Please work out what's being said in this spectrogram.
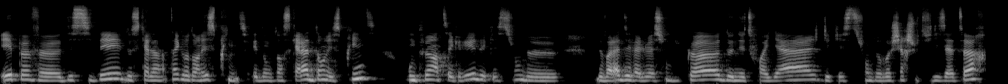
et peuvent décider de ce qu'elles intègrent dans les sprints. Et donc dans ce cas-là, dans les sprints, on peut intégrer des questions de, de voilà d'évaluation du code, de nettoyage, des questions de recherche utilisateur.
